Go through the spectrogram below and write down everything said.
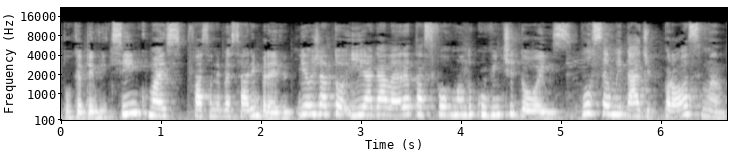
porque eu tenho 25, mas faço aniversário em breve. E eu já tô. E a galera tá se formando com 22. Por ser uma idade próxima,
